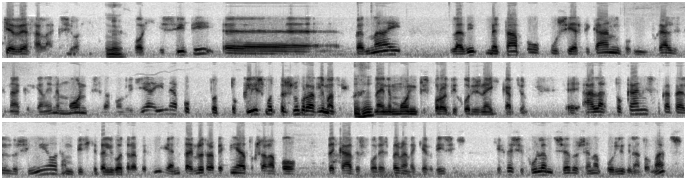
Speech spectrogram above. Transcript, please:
και δεν θα αλλάξει, όχι. Ναι. Όχι. Η City ε, περνάει, δηλαδή μετά από ουσιαστικά αν υπο- βγάλεις στην άκρη για να είναι μόνη της στη βαθμολογία, είναι από το, το κλείσιμο του περσινού πρωταθλήματος. Μμμ. Να είναι μόνη της πρώτη χωρίς να έχει κάποιον. Ε, αλλά το κάνεις στο κατάλληλο σημείο, θα μου πεις και τα λιγότερα παιχνίδια. Αν τα λιγότερα παιχνίδια, θα το ξαναπώ δεκάδες φορές, πρέπει να τα κερδίσεις. Και χθες η Φούλαμ της έδωσε ένα πολύ δυνατό μάτς,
